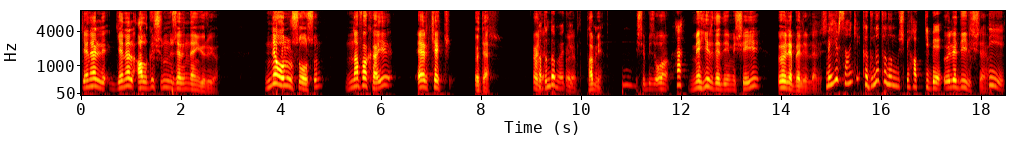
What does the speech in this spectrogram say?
genel genel algı şunun üzerinden yürüyor. Ne olursa olsun nafakayı erkek öder. Öyle. Kadın da mı ödüyor? Öyle. Tabii. İşte biz o Heh. mehir dediğimiz şeyi öyle belirleriz. Mehir sanki kadına tanınmış bir hak gibi öyle değil işte. değil.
